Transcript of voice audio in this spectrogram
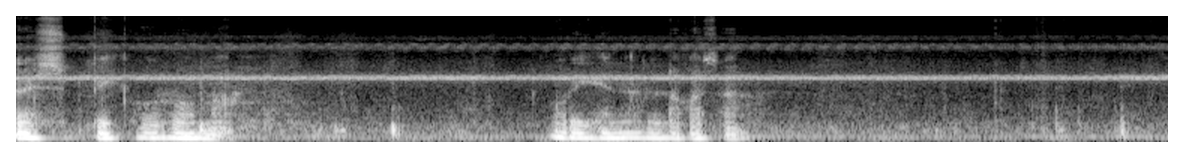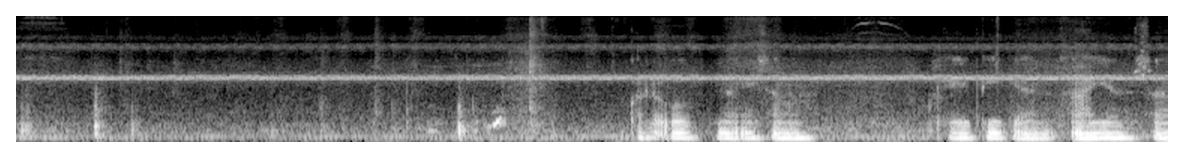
Tres Pico Roma Original Lakasan Kaloob ng isang kaibigan ayon sa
